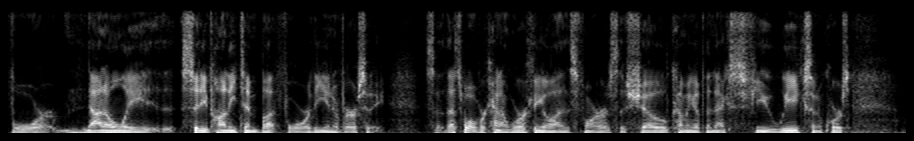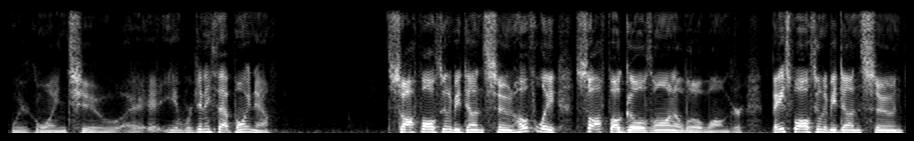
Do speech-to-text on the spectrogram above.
for not only city of Huntington but for the university. So that's what we're kind of working on as far as the show coming up the next few weeks. And of course, we're going to, uh, we're getting to that point now. Softball is going to be done soon. Hopefully, softball goes on a little longer. Baseball is going to be done soon.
